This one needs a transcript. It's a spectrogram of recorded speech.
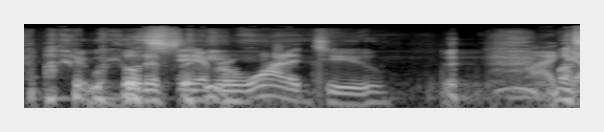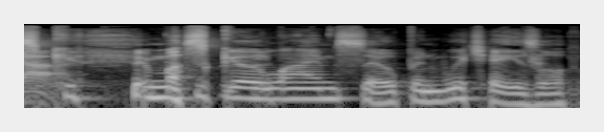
I will But if they ever wanted to, my God. Musgo, Musgo lime soap and witch hazel.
